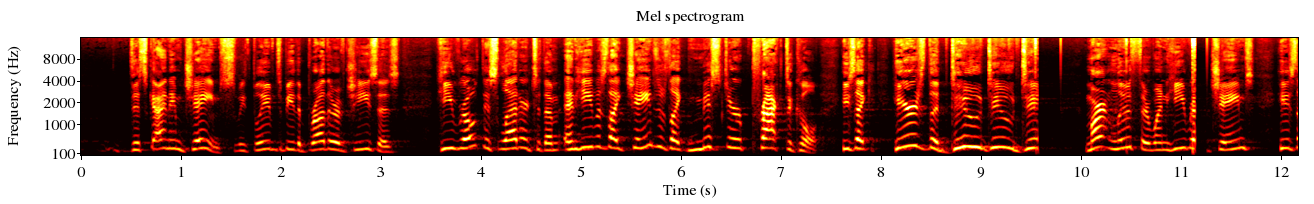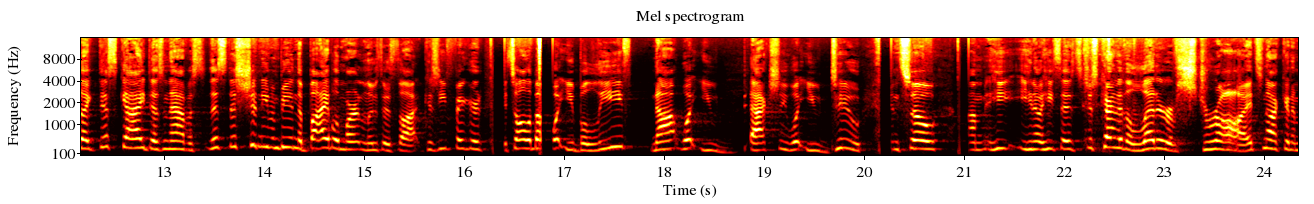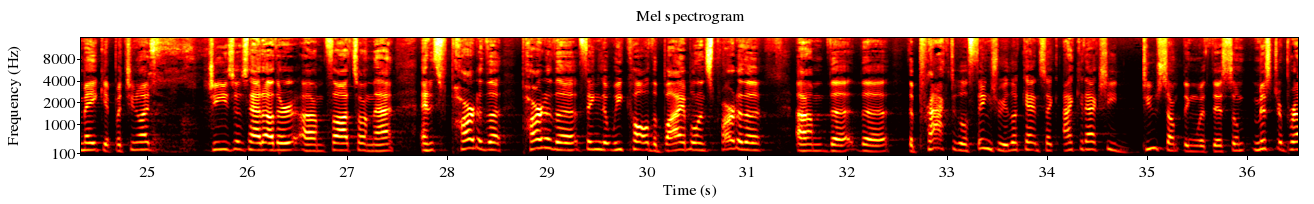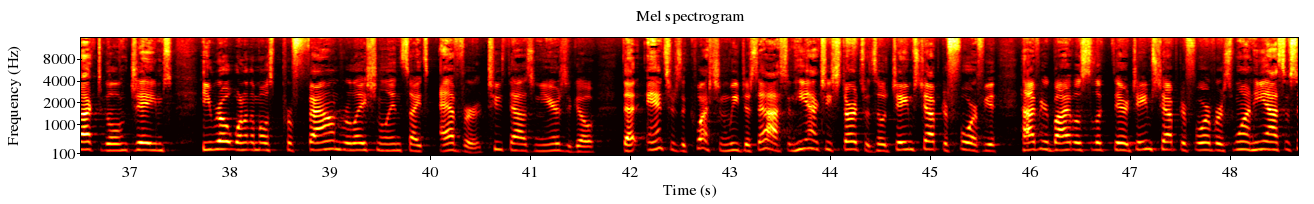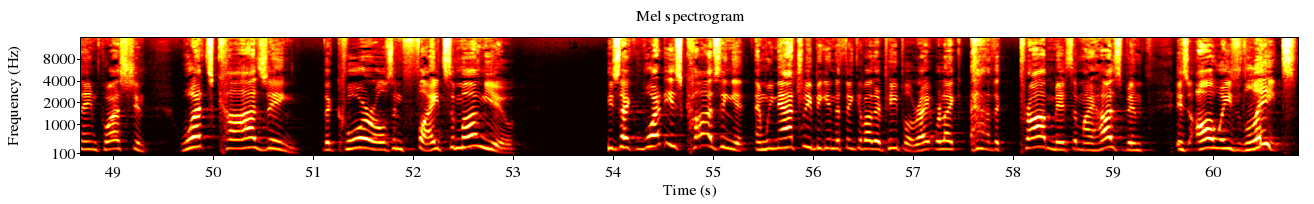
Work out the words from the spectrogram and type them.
this guy named James, we believe to be the brother of Jesus, he wrote this letter to them, and he was like, James was like Mr. Practical. He's like, here's the do, do, do. Martin Luther, when he read James, he's like, this guy doesn't have a, this, this shouldn't even be in the Bible, Martin Luther thought, because he figured it's all about what you believe, not what you actually what you do. And so um, he, you know, he says just kind of the letter of straw. It's not going to make it, but you know what? Jesus had other um, thoughts on that, and it's part of the part of the thing that we call the Bible, and it's part of the um, the, the the practical things where you look at it, it's like I could actually do something with this. So, Mr. Practical, James, he wrote one of the most profound relational insights ever, two thousand years ago, that answers the question we just asked. And he actually starts with so James chapter four. If you have your Bibles, look there. James chapter four, verse one. He asks the same question: What's causing the quarrels and fights among you? He's like, what is causing it? And we naturally begin to think of other people, right? We're like, ah, the problem is that my husband is always late.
